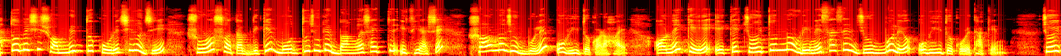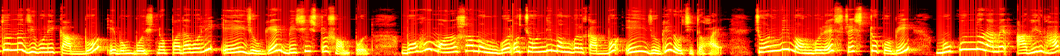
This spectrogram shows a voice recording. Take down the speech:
এত বেশি সমৃদ্ধ করেছিল যে ষোড়শ শতাব্দীকে মধ্যযুগের বাংলা সাহিত্যের ইতিহাসে স্বর্ণযুগ বলে অভিহিত করা হয়। অনেকে একে চৈতন্য রেনেসাসের যুগ বলেও অভিহিত করে থাকেন। চৈতন্য জীবনী কাব্য এবং বৈষ্ণব পদাবলী এই যুগের বিশিষ্ট সম্পদ। বহু মনসামঙ্গল ও চণ্ডীমঙ্গল কাব্য এই যুগে রচিত হয়। চণ্ডীমঙ্গলের শ্রেষ্ঠ কবি মুকুন্দরামের আবির্ভাব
